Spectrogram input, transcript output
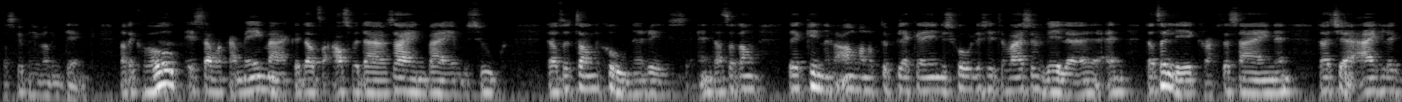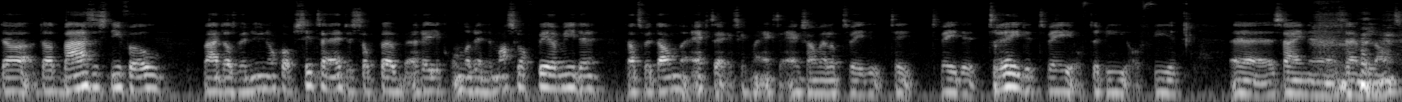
dat is helemaal niet wat ik denk. Wat ik hoop is dat we gaan meemaken dat als we daar zijn bij een bezoek, dat het dan groener is. En dat er dan de kinderen allemaal op de plekken in de scholen zitten waar ze willen. En dat er leerkrachten zijn. En dat je eigenlijk dat, dat basisniveau waar dat we nu nog op zitten, hè, dus op eh, redelijk onder in de Maslow-pyramide, dat we dan echt, eh, zeg maar, echt ergens al wel op tweede, te- tweede trede, twee of drie of vier zijn, eh, zijn beland.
